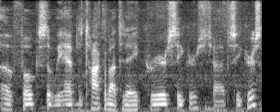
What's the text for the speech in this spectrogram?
of folks that we have to talk about today career seekers, job seekers.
